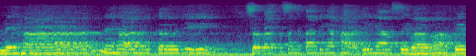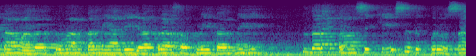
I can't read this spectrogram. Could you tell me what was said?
ਨਿਹਾਲ ਨਿਹਾਲ ਕਰੋ ਜੀ। ਸਰਬੱਤ ਸੰਗਤਾਂ ਦੀਆਂ ਹਾਜ਼ਰੀਆਂ, ਸੇਵਾਵਾਂ ਪੇਟਾਵਾਂ ਦਰ ਪ੍ਰਵਾਨ ਕਰਨੀਆਂ ਜੀ, ਯਾਤਰਾ ਸਫਲੀ ਕਰਨੀ। ਦਰਾਂ ਤੋਂ ਸਿੱਖੀ ਸਦਕ ਭਰੋਸਾ।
